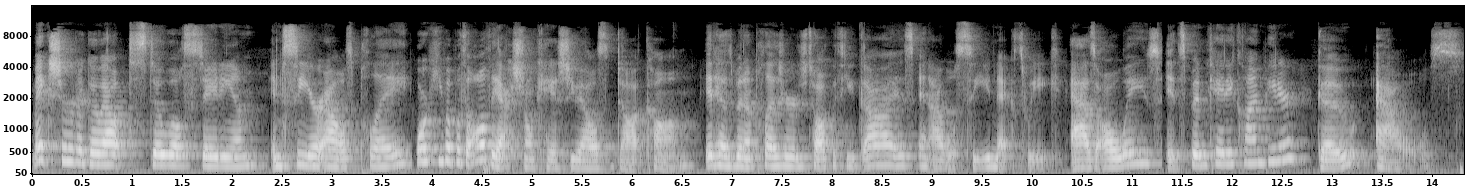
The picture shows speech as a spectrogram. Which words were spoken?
Make sure to go out to Stillwell Stadium and see your Owls play, or keep up with all the action on KSUOwls.com. It has been a pleasure to talk with you guys, and I will see you next week. As always, it's been Katie Kleinpeter. Go Owls!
